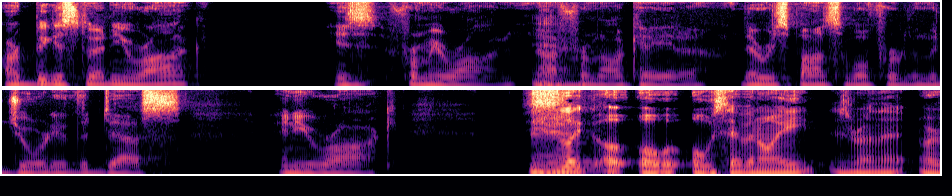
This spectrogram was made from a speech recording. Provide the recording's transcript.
our biggest threat in Iraq is from Iran, not Yeah. from Al Qaeda. They're responsible for the majority of the deaths in Iraq. This is like oh, oh, 07, 08, is around that? Or,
